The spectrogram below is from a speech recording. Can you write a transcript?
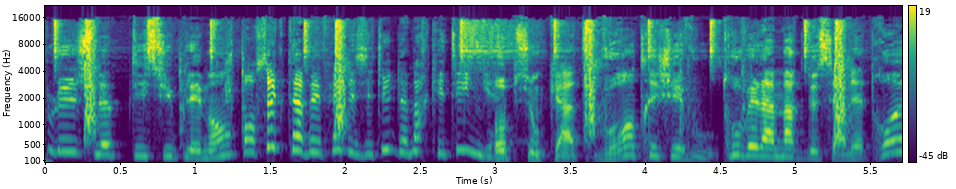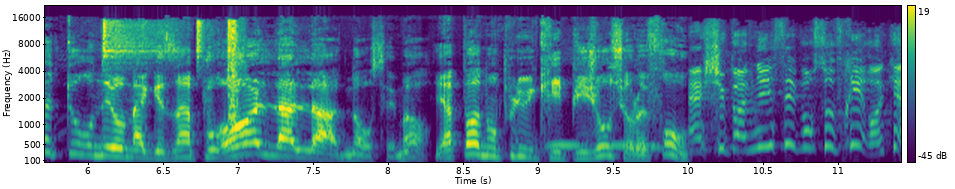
plus le petit supplément. Je pensais que t'avais fait des études de marketing. Option 4, vous rentrez chez vous, trouvez la marque de serviette, retournez au magasin pour oh là là, non c'est mort. Y a pas non plus écrit pigeon sur le front. Eh, je suis pas venue ici pour souffrir, ok?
